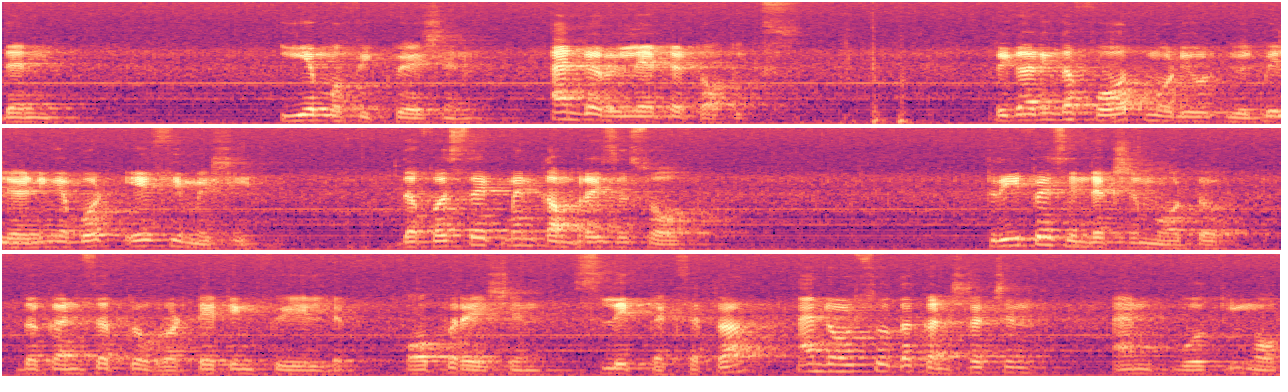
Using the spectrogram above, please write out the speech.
then EMF equation and the related topics. Regarding the fourth module, you will be learning about AC machine. The first segment comprises of three-phase induction motor, the concept of rotating field, operation, slip, etc. and also the construction and working of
